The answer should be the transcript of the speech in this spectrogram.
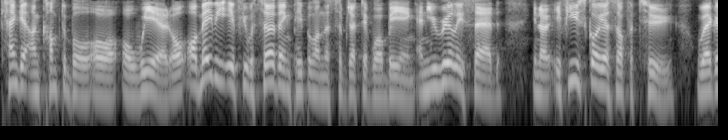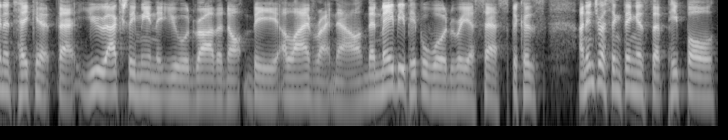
can get uncomfortable or, or weird. Or, or, maybe if you were surveying people on the subjective well being and you really said, you know, if you score yourself a two, we're going to take it that you actually mean that you would rather not be alive right now, then maybe people would reassess. Because an interesting thing is that people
